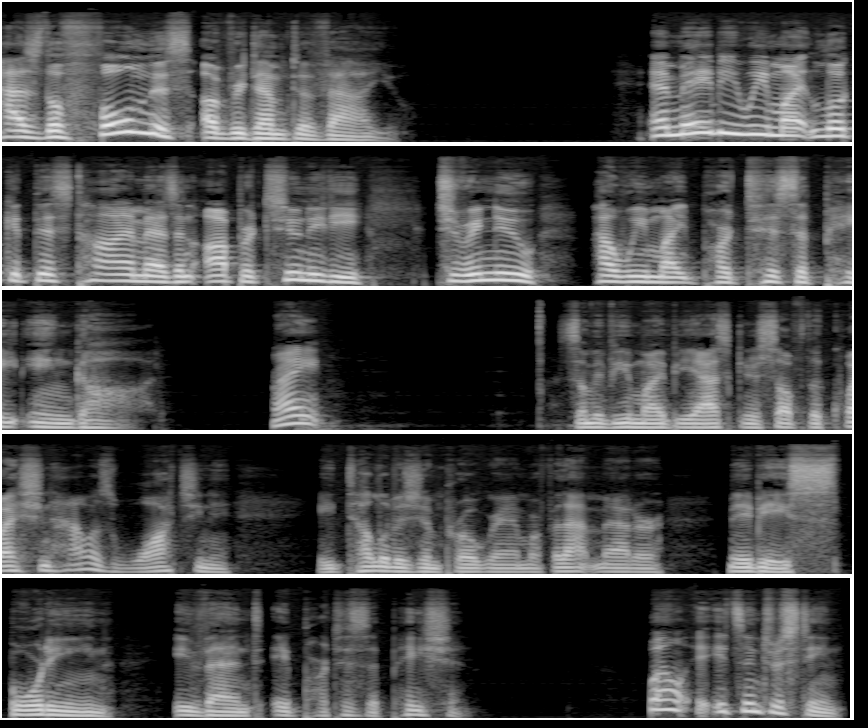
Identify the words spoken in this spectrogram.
has the fullness of redemptive value. And maybe we might look at this time as an opportunity to renew how we might participate in God, right? Some of you might be asking yourself the question how is watching a television program, or for that matter, maybe a sporting event, a participation? Well, it's interesting.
